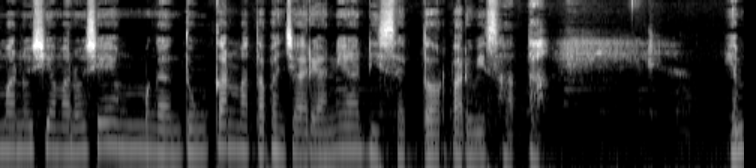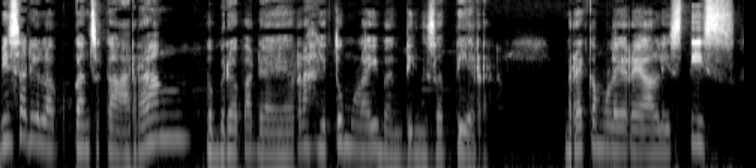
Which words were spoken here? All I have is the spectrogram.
manusia-manusia yang menggantungkan mata pencariannya di sektor pariwisata. Yang bisa dilakukan sekarang, beberapa daerah itu mulai banting setir. Mereka mulai realistis.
